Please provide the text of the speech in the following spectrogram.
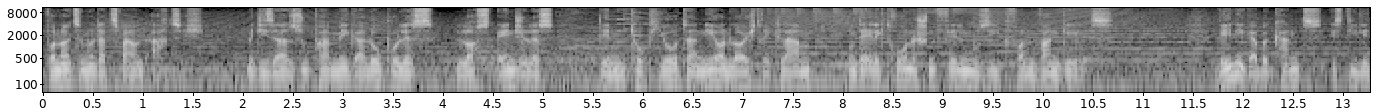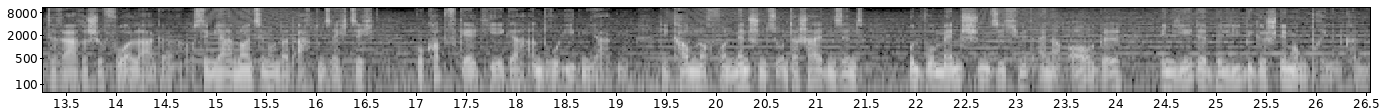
von 1982. Mit dieser Super Megalopolis Los Angeles, den Tokyota Neonleuchtreklamen und der elektronischen Filmmusik von Vangelis. Weniger bekannt ist die literarische Vorlage aus dem Jahr 1968, wo Kopfgeldjäger Androiden jagen, die kaum noch von Menschen zu unterscheiden sind und wo Menschen sich mit einer Orgel in jede beliebige Stimmung bringen können.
